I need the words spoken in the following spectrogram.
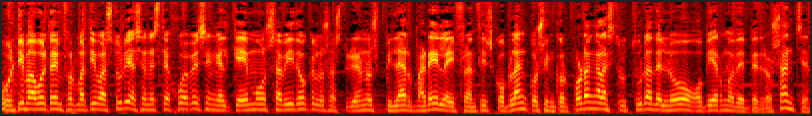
Última vuelta informativa Asturias en este jueves en el que hemos sabido que los asturianos Pilar Varela y Francisco Blanco se incorporan a la estructura del nuevo gobierno de Pedro Sánchez.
